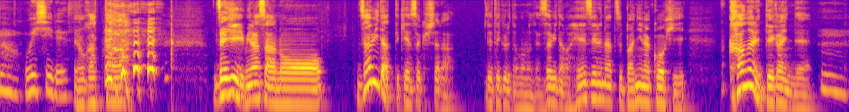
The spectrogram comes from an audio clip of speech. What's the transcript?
ー、うん、美味しいです。よかった。ぜひ皆さんあのザビダって検索したら出てくると思うのでザビダのヘーゼルナッツバニラコーヒーかなりでかいんで。うん。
